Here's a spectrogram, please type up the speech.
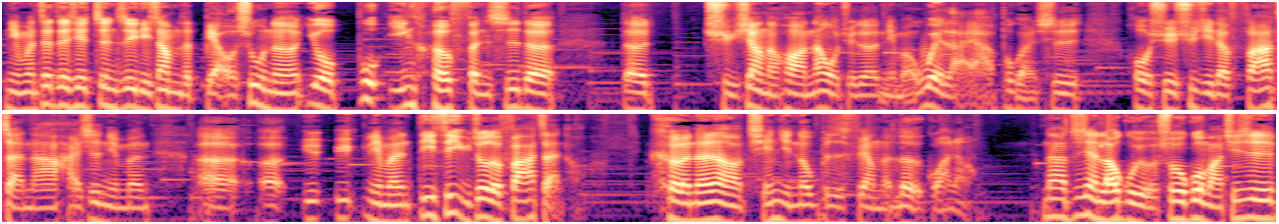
你们在这些政治议题上面的表述呢，又不迎合粉丝的的取向的话，那我觉得你们未来啊，不管是后续续集的发展啊，还是你们呃呃宇宇你们 DC 宇宙的发展啊，可能啊前景都不是非常的乐观啊。那之前老古有说过嘛，其实。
